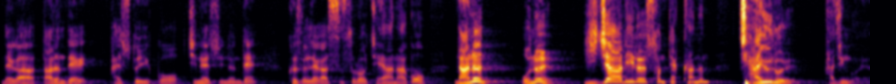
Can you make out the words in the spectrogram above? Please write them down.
내가 다른 데 갈 수도 있고 지낼 수 있는데 그것을 내가 스스로 제한하고 나는 오늘 이 자리를 선택하는 자유를 가진 거예요.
